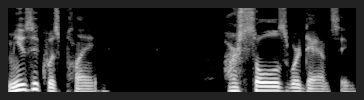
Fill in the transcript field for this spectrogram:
music was playing, our souls were dancing,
